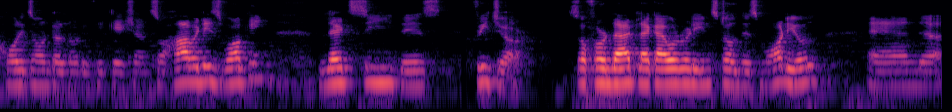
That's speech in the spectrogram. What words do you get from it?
horizontal notification. So how it is working? Let's see this feature so for that like i already installed this module and uh,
